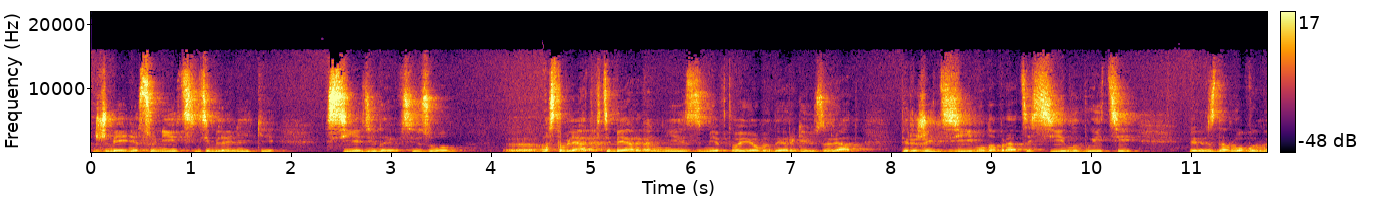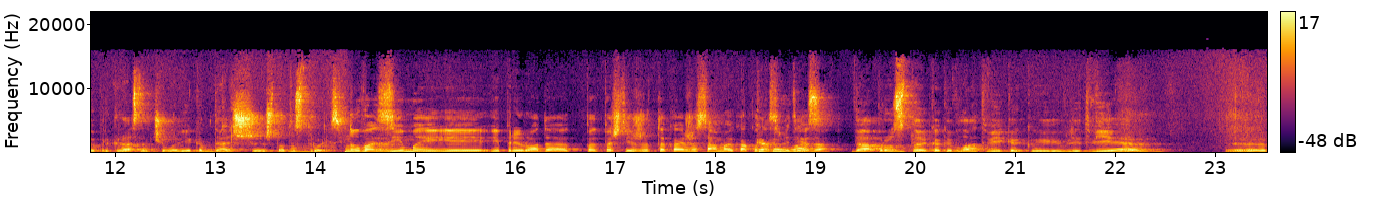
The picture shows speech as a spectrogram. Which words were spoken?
жменя суниц земляники, съеденная в сезон, э, оставляет в тебе организме, в твоем энергию, заряд, пережить зиму, набраться силы, выйти э, здоровым и прекрасным человеком дальше что-то строить. Ну, у вас зимы и, и природа по- почти же такая же самая, как у нас в Литве, вас. да? Да, просто как и в Латвии, как и в Литве, э,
